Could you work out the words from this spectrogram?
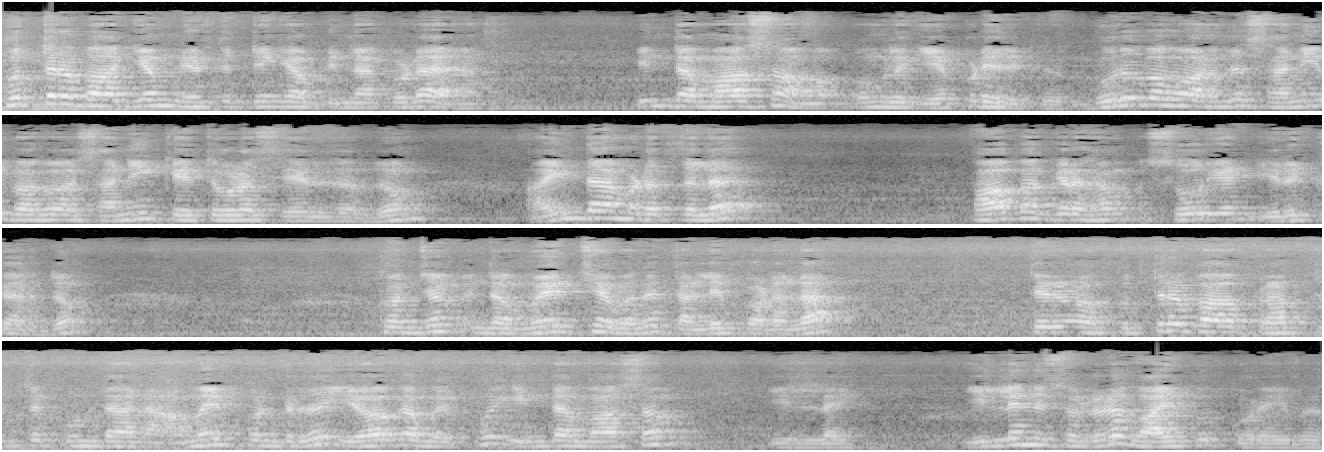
புத்திர பாக்கியம் எடுத்துட்டீங்க அப்படின்னா கூட இந்த மாதம் உங்களுக்கு எப்படி இருக்கு? குரு பகவான் வந்து சனி பகவான் சனி கேத்தோட சேர்றதும் ஐந்தாம் இடத்துல பாபகிரகம் சூரியன் இருக்கிறதும் கொஞ்சம் இந்த முயற்சியை வந்து தள்ளி போடலாம் திரும்ப புத்திர பிராப்தத்துக்கு உண்டான அமைப்புன்றது யோக அமைப்பு இந்த மாதம் இல்லை. இல்லைன்னு சொல்ற வாய்ப்பு குறைவு.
